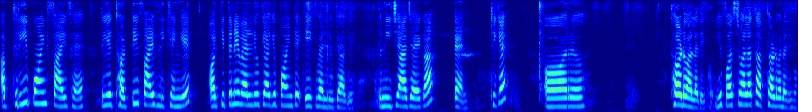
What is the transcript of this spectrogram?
अब थ्री पॉइंट फाइव है तो ये थर्टी फाइव लिखेंगे और कितने वैल्यू के आगे पॉइंट है? एक वैल्यू के आगे। तो नीचे आ जाएगा टेन ठीक है? और थर्ड वाला देखो, ये फ़र्स्ट वाला था, अब थर्ड वाला देखो।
